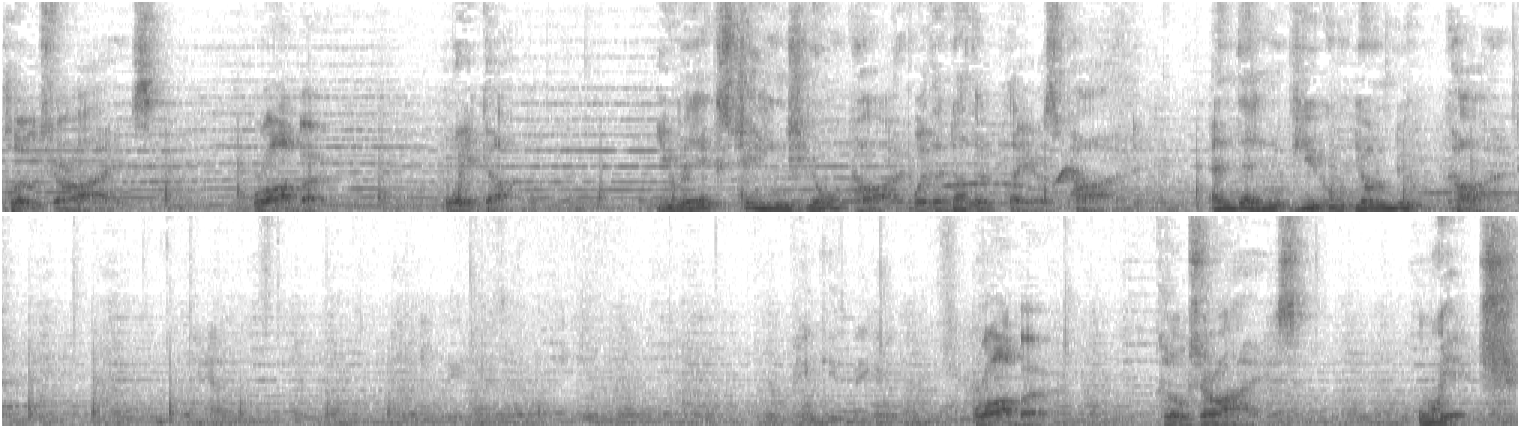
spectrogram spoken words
close your eyes. Robber, wake up. You may exchange your card with another player's card, and then view your new card. Robber, close your eyes. Witch,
